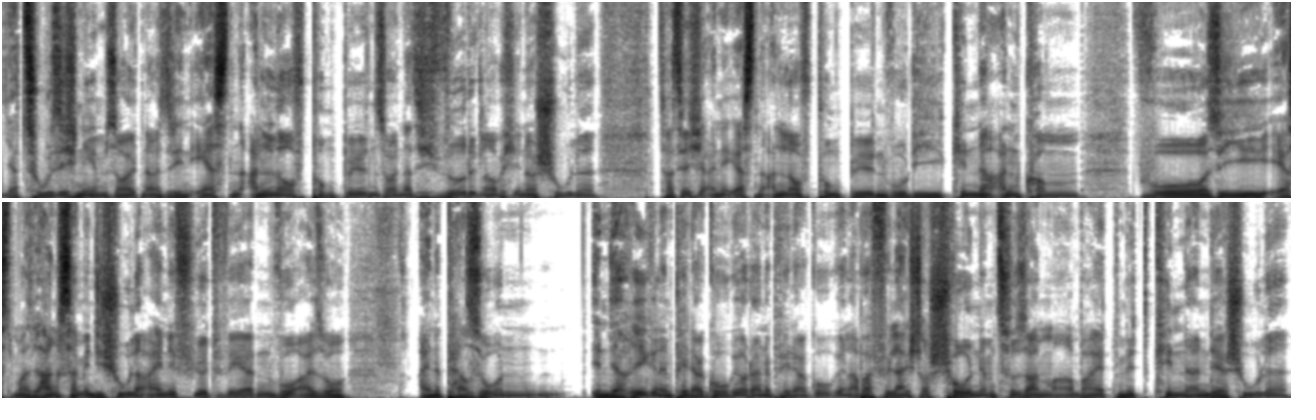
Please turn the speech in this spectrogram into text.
ja zu sich nehmen sollten, also den ersten Anlaufpunkt bilden sollten. Also ich würde, glaube ich, in der Schule tatsächlich einen ersten Anlaufpunkt bilden, wo die Kinder ankommen, wo sie erstmal langsam in die Schule eingeführt werden, wo also eine Person in der Regel ein Pädagoge oder eine Pädagogin, aber vielleicht auch schon in Zusammenarbeit mit Kindern der Schule,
